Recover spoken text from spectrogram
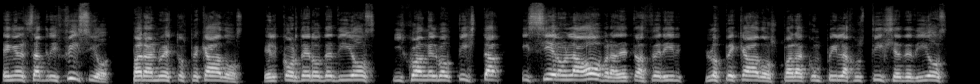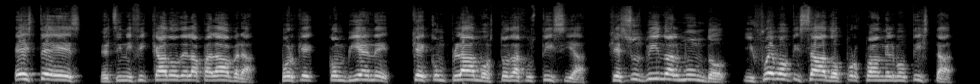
en el sacrificio para nuestros pecados. El Cordero de Dios y Juan el Bautista hicieron la obra de transferir los pecados para cumplir la justicia de Dios. Este es el significado de la palabra, porque conviene que cumplamos toda justicia. Jesús vino al mundo y fue bautizado por Juan el Bautista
